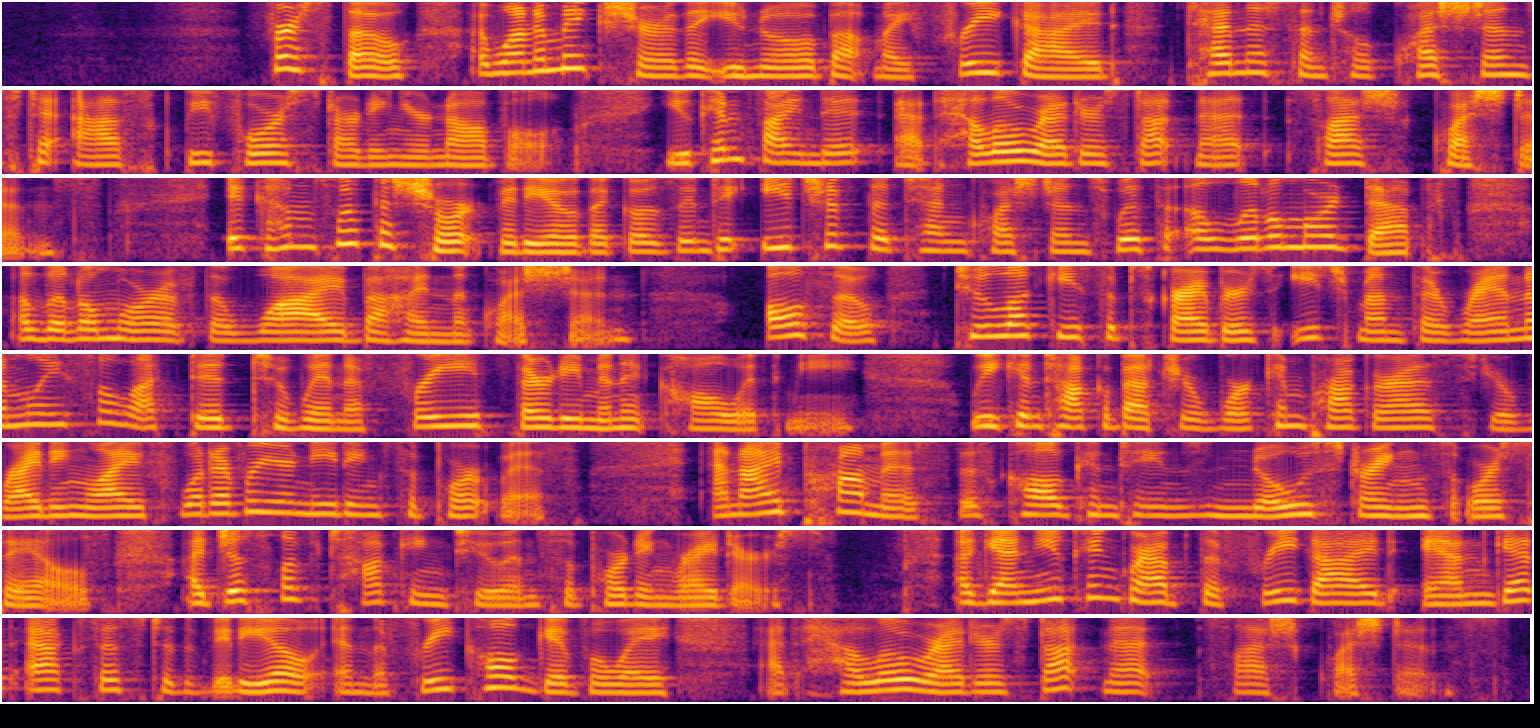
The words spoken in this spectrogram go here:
First, though, I want to make sure that you know about my free guide, 10 Essential Questions to Ask Before Starting Your Novel. You can find it at hellowriters.net slash questions. It comes with a short video that goes into each of the 10 questions with a little more depth, a little more of the why behind the question. Also, two lucky subscribers each month are randomly selected to win a free 30 minute call with me. We can talk about your work in progress, your writing life, whatever you're needing support with. And I promise this call contains no strings or sales. I just love talking to and supporting writers. Again, you can grab the free guide and get access to the video and the free call giveaway at hellowriters.net slash questions.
